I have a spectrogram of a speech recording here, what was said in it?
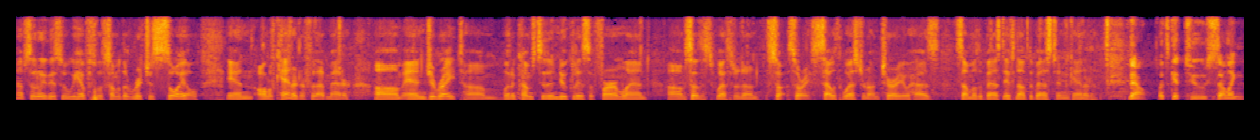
absolutely. This we have some of the richest soil in all of Canada, for that matter. Um, and you're right. Um, when it comes to the nucleus of farmland, um, southwestern, so, sorry, southwestern Ontario has some of the best, if not the best, in Canada. Now let's get to selling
